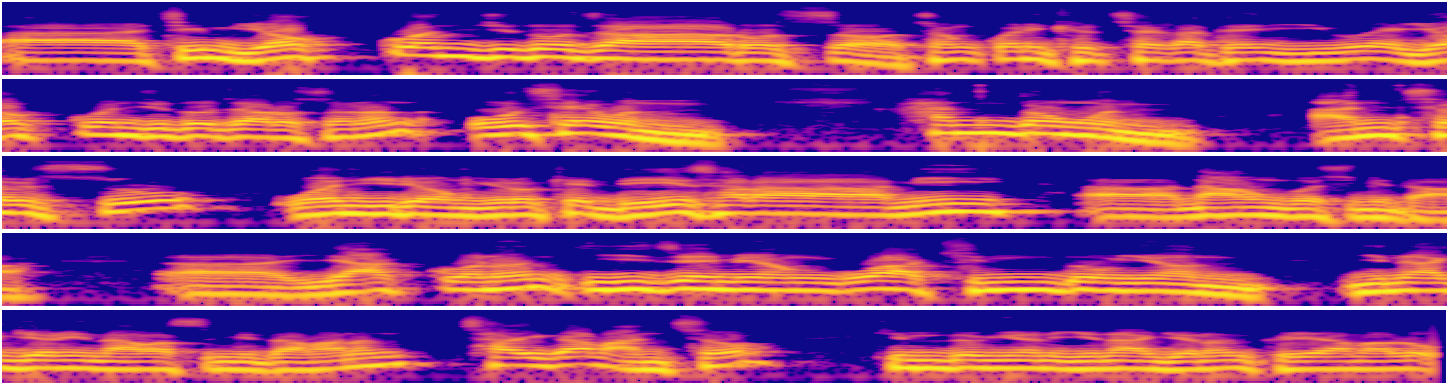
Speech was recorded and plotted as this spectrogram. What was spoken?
아, 지금 여권 지도자로서 정권이 교체가 된 이후에 여권 지도자로서는 오세훈, 한동훈, 안철수, 원희룡 이렇게 네 사람이 아, 나온 것입니다. 아, 야권은 이재명과 김동연, 이낙연이 나왔습니다만은 차이가 많죠. 김동연, 이낙연은 그야말로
